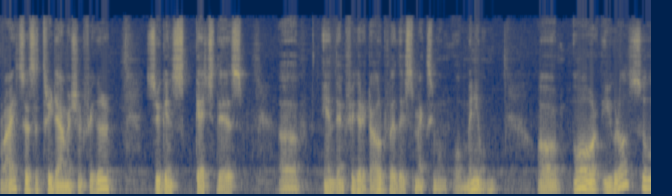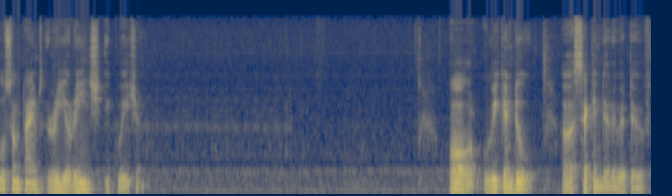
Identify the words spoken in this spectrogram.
right? So it's a three-dimensional figure. So you can sketch this uh, and then figure it out whether it's maximum or minimum. Or, or you could also sometimes rearrange equation. Or we can do a second derivative,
